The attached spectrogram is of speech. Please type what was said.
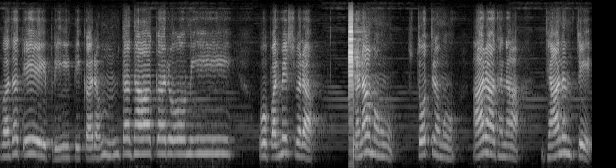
వదతే ప్రీతికరం తథా కరోమి ఓ పరమేశ్వర ప్రణామము స్తోత్రము ఆరాధన ధ్యానంతే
